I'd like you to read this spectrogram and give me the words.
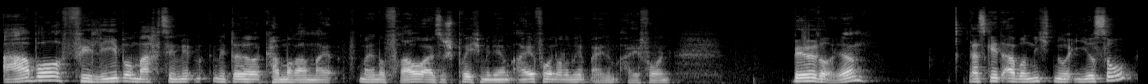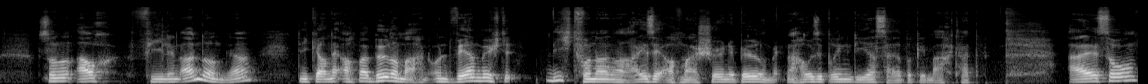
aber viel lieber macht sie mit, mit der Kamera meiner Frau, also sprich mit ihrem iPhone oder mit meinem iPhone Bilder. Ja? Das geht aber nicht nur ihr so, sondern auch vielen anderen, ja, die gerne auch mal Bilder machen. Und wer möchte nicht von einer Reise auch mal schöne Bilder mit nach Hause bringen, die er selber gemacht hat? Also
